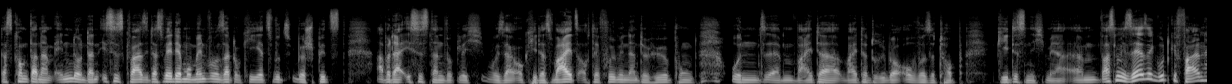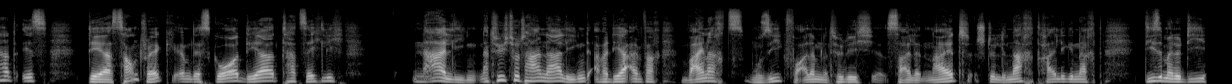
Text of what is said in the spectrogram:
Das kommt dann am Ende und dann ist es quasi, das wäre der Moment, wo man sagt, okay, jetzt wird es überspitzt, aber da ist es dann wirklich, wo ich sage, okay, das war jetzt auch der fulminante Höhepunkt und ähm, weiter, weiter drüber, over the top, geht es nicht mehr. Ähm, was mir sehr, sehr gut gefallen hat, ist der Soundtrack, ähm, der Score, der tatsächlich naheliegend, natürlich total naheliegend, aber der einfach Weihnachtsmusik, vor allem natürlich Silent Night, Stille Nacht, Heilige Nacht, diese Melodie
